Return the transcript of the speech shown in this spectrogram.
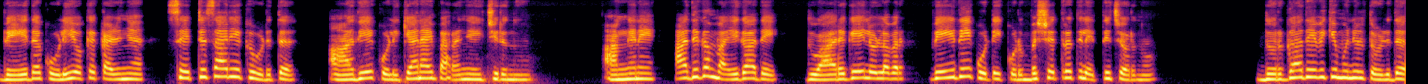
വേദ കുളിയൊക്കെ കഴിഞ്ഞ് സെറ്റ് സാരിയൊക്കെ ഉടുത്ത് ആദ്യയെ കുളിക്കാനായി പറഞ്ഞയച്ചിരുന്നു. അങ്ങനെ അധികം വൈകാതെ ദ്വാരകയിലുള്ളവർ വേദയെ കൂട്ടി കുടുംബക്ഷേത്രത്തിൽ എത്തിച്ചേർന്നു. ദുർഗാദേവിക്ക് മുന്നിൽ തൊഴുത്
